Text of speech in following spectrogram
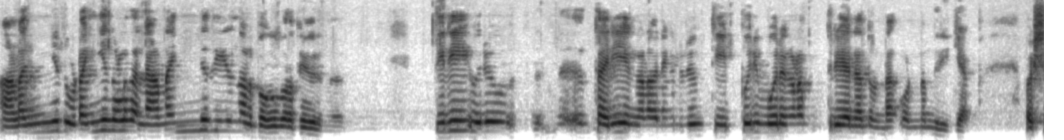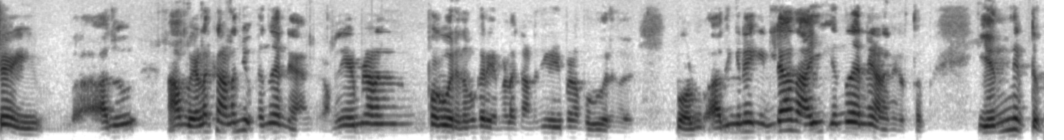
അണഞ്ഞു തുടങ്ങി എന്നുള്ളതല്ല അണഞ്ഞു തീരുന്നാണ് പുക പുറത്തേക്ക് വരുന്നത്. തിരി ഒരു തരി എങ്ങണം അല്ലെങ്കിൽ ഒരു തീപ്പൊരി പോലെ എങ്ങണം ഇത്തിരി അതിനകത്ത് ഉണ്ട ഉണ്ടെന്നിരിക്കാം പക്ഷെ ഈ അത് ആ വിളക്ക് അണഞ്ഞു എന്ന് തന്നെ അണഞ്ഞു കഴിയുമ്പോഴാണ് പുക വരുന്നത്. നമുക്കറിയാം വിളക്ക് അണഞ്ഞു കഴിയുമ്പോഴാണ് പുക വരുന്നത്. അപ്പോൾ അതിങ്ങനെ ഇല്ലാതായി എന്ന് തന്നെയാണ് അതിനർത്ഥം. എന്നിട്ടും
